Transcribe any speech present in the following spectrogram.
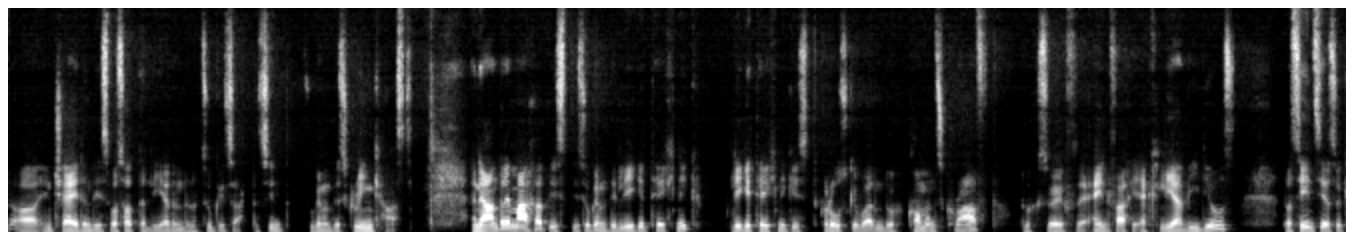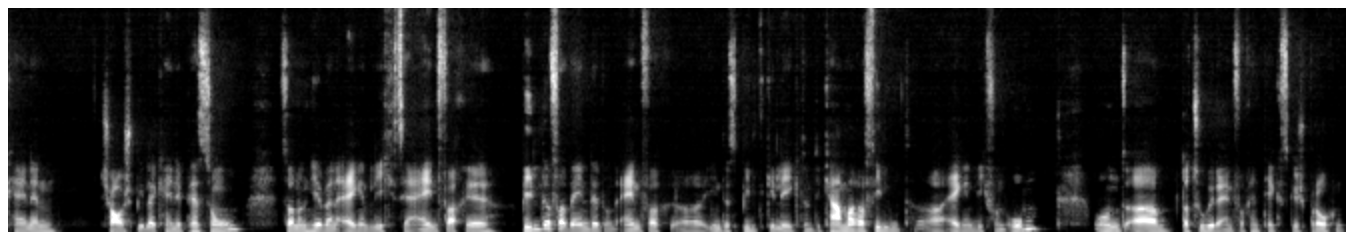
äh, entscheidend ist, was hat der Lehrende dazu gesagt. Das sind sogenannte Screencasts. Eine andere Machart ist die sogenannte Legetechnik. Legetechnik ist groß geworden durch Commonscraft, durch solche einfache Erklärvideos. Da sehen Sie also keinen Schauspieler, keine Person, sondern hier werden eigentlich sehr einfache Bilder verwendet und einfach äh, in das Bild gelegt. Und die Kamera filmt äh, eigentlich von oben und äh, dazu wird einfach ein Text gesprochen.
